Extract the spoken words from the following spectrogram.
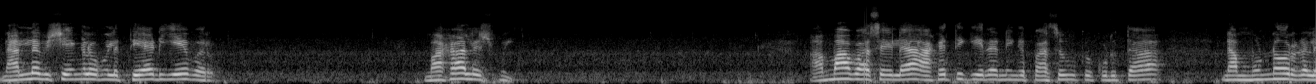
நல்ல விஷயங்கள் உங்களை தேடியே வரும். மகாலட்சுமி. அமாவாசையில் அகத்திக்கீரை நீங்கள் பசுவுக்கு கொடுத்தா நம் முன்னோர்கள்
